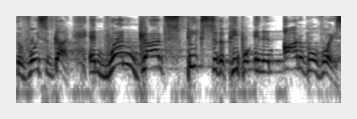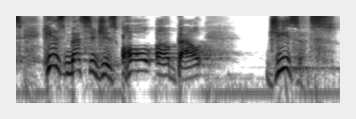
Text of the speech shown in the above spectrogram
the voice of God. And when God speaks to the people in an audible voice, His message is all about Jesus.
